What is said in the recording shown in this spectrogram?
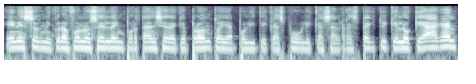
en estos micrófonos es la importancia de que pronto haya políticas públicas al respecto y que lo que hagan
